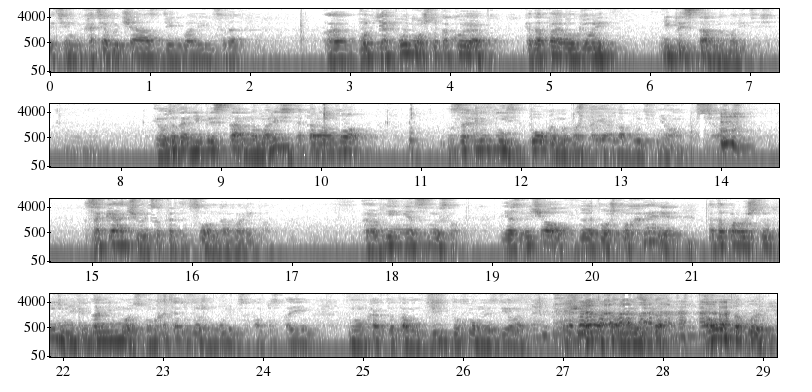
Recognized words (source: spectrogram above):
этим хотя бы час в день молиться, да, э, вот я понял, что такое, когда Павел говорит, непрестанно молитесь. И вот это непрестанно молись, это равно захлебнись Богом и постоянно будь в нем. Все. Заканчивается традиционная молитва. Э, В ней нет смысла. Я замечал до этого, что Хэри, когда пророчествуют людям, никогда не молятся. Ну, мы хотя бы зажмуримся, там постоим, ну, как-то там вид духовно сделаем, на языках. А он такой,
